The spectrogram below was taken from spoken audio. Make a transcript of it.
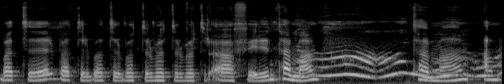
Batır, batır, batır, batır, batır, batır. Aferin. Tamam. Aa, Tamam, ama-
